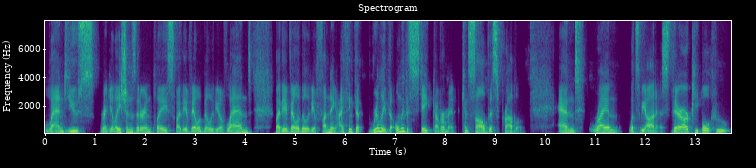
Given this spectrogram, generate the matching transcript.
land use regulations that are in place, by the availability of land, by the availability of funding, I think that really the only the state government can solve this problem. And Ryan, let's be honest, there are people who,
